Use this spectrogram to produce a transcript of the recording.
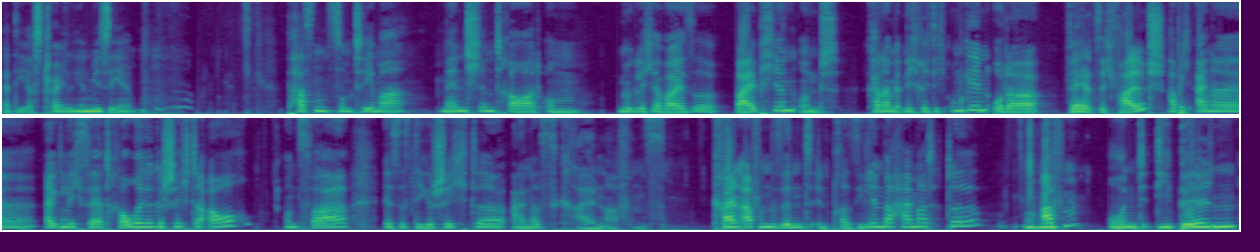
at the Australian Museum. Passend zum Thema Männchen trauert um möglicherweise Weibchen und kann damit nicht richtig umgehen oder verhält sich falsch, habe ich eine eigentlich sehr traurige Geschichte auch. Und zwar ist es die Geschichte eines Krallenaffens. Krallenaffen sind in Brasilien beheimatete Affen und die bilden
